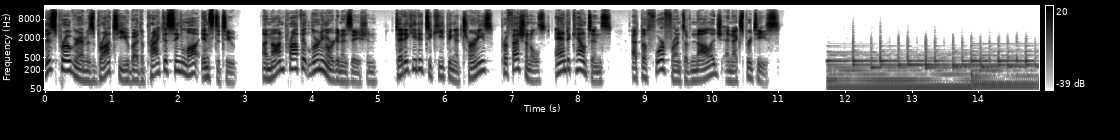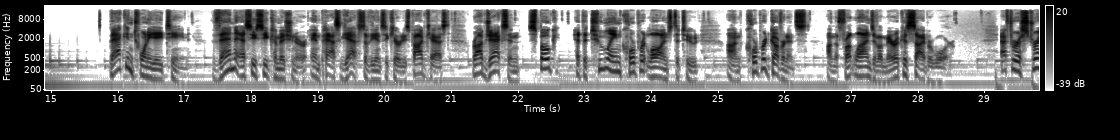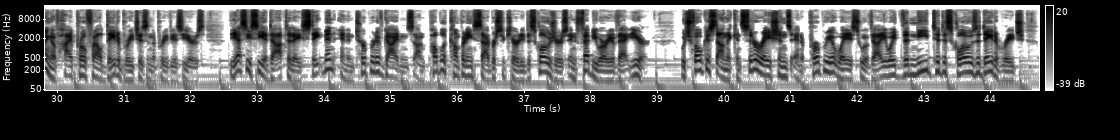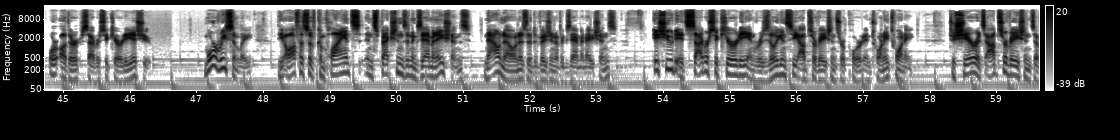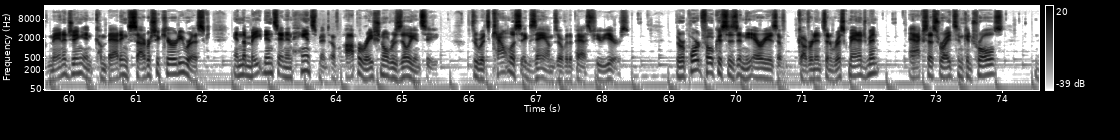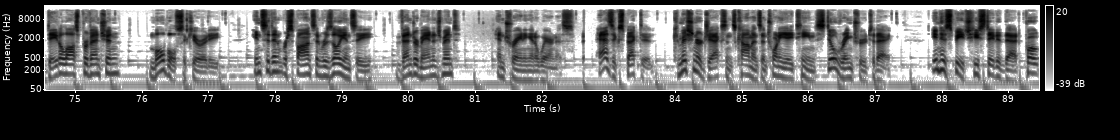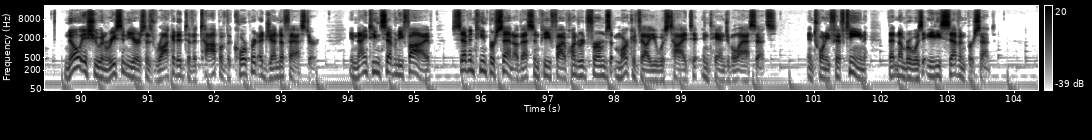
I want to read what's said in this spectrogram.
This program is brought to you by the Practicing Law Institute, a nonprofit learning organization dedicated to keeping attorneys, professionals, and accountants at the forefront of knowledge and expertise. Back in 2018, then SEC Commissioner and past guest of the Insecurities podcast, Rob Jackson, spoke at the Tulane Corporate Law Institute on corporate governance on the front lines of America's cyber war. After a string of high profile data breaches in the previous years, the SEC adopted a statement and interpretive guidance on public company cybersecurity disclosures in February of that year, which focused on the considerations and appropriate ways to evaluate the need to disclose a data breach or other cybersecurity issue. More recently, the Office of Compliance, Inspections, and Examinations, now known as the Division of Examinations, issued its Cybersecurity and Resiliency Observations Report in 2020 to share its observations of managing and combating cybersecurity risk and the maintenance and enhancement of operational resiliency through its countless exams over the past few years. The report focuses in the areas of governance and risk management, access rights and controls, data loss prevention, mobile security, incident response and resiliency, vendor management, and training and awareness. As expected, Commissioner Jackson's comments in 2018 still ring true today. In his speech, he stated that, quote, no issue in recent years has rocketed to the top of the corporate agenda faster. In 1975, 17% of S&P 500 firms' market value was tied to intangible assets. In 2015, that number was 87%.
